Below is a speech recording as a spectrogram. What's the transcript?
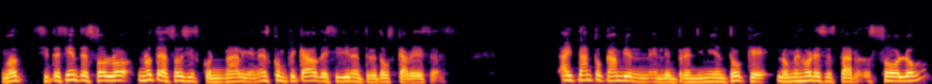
No, si te sientes solo, no te asocies con alguien. Es complicado decidir entre dos cabezas. Hay tanto cambio en el emprendimiento que lo mejor es estar solo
